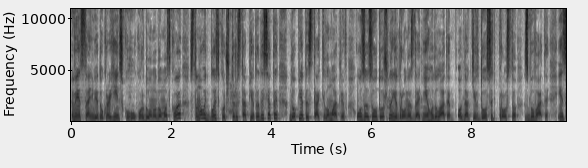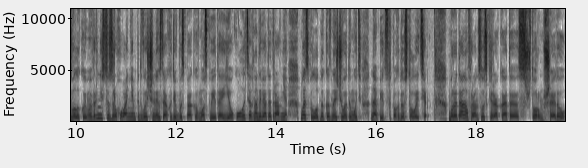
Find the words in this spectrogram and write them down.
Відстань від українського кордону до Москви становить близько 450 до 500 кілометрів. У ЗСУ точно є дрони здатні його долати, однак їх досить просто збивати. І з великою ймовірністю з урахуванням підвищених заходів безпеки в Москві та її околицях на 9 травня безпілотники знищуватимуть на підступах до столиці. Британо-французькі ракети Шторм Shadow,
